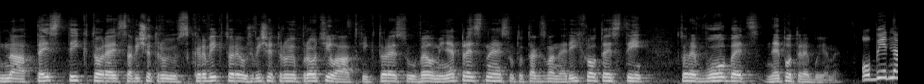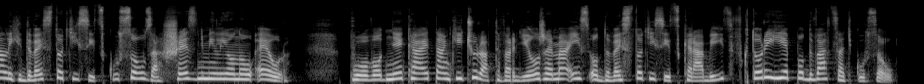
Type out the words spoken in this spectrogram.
na testy, ktoré sa vyšetrujú z krvi, ktoré už vyšetrujú protilátky, ktoré sú veľmi nepresné, sú to tzv. rýchlo testy, ktoré vôbec nepotrebujeme. Objednal ich 200 tisíc kusov za 6 miliónov eur. Pôvodne Kajetan Kičura tvrdil, že má ísť o 200 tisíc krabíc, v ktorých je po 20 kusov.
